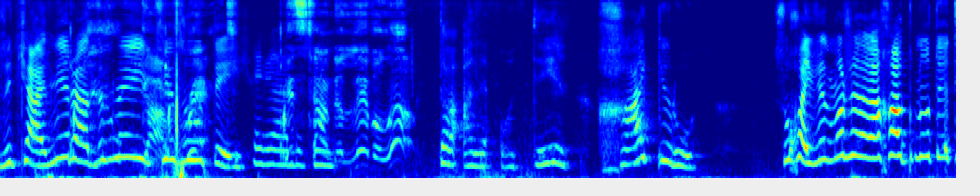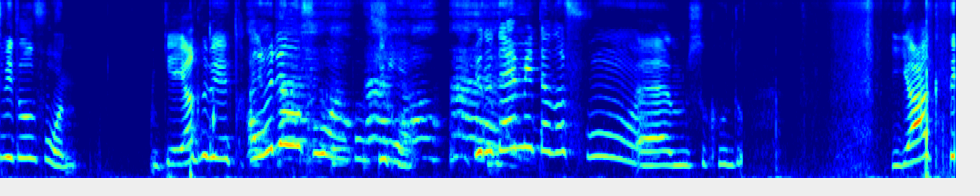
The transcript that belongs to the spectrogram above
Звичайний, радужний чи золотий? It's Та, але один хакеру. Слухай, він може хакнути твій телефон. Окей, як тобі. А мій телефон повсі? Він дай мій телефон. Ем, секунду. Як ти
